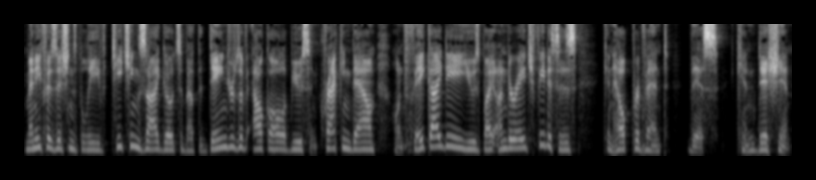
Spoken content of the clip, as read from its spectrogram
Many physicians believe teaching zygotes about the dangers of alcohol abuse and cracking down on fake ID used by underage fetuses can help prevent this condition.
